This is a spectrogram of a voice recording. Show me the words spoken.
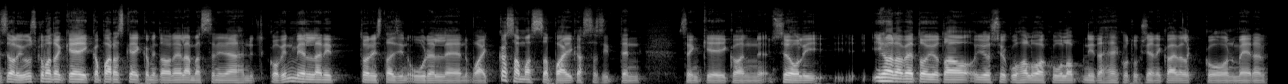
Se oli uskomaton keikka, paras keikka, mitä olen elämässäni nähnyt. Kovin mielelläni todistaisin uudelleen, vaikka samassa paikassa sitten sen keikan. Se oli ihana veto, jota jos joku haluaa kuulla niitä hehkutuksia, niin kaivelkoon meidän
